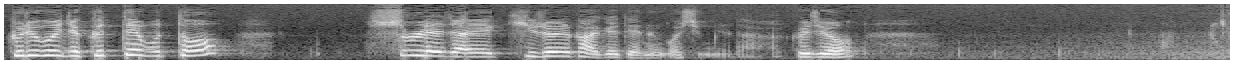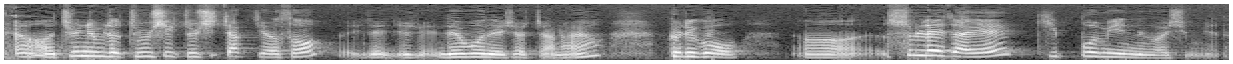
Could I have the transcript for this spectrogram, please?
그리고 이제 그때부터 순례자의 길을 가게 되는 것입니다. 그죠? 어, 주님도 둘씩 둘씩 짝지어서 이제 내보내셨잖아요. 그리고 어, 순례자의 기쁨이 있는 것입니다.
